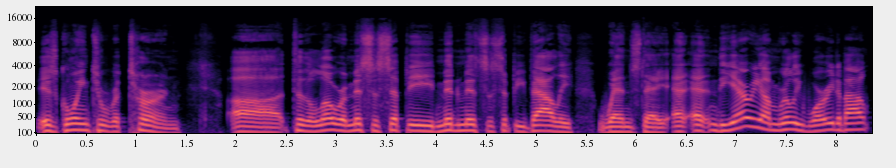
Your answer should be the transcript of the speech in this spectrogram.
is going to return. Uh, to the lower Mississippi, mid Mississippi Valley Wednesday. And, and the area I'm really worried about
